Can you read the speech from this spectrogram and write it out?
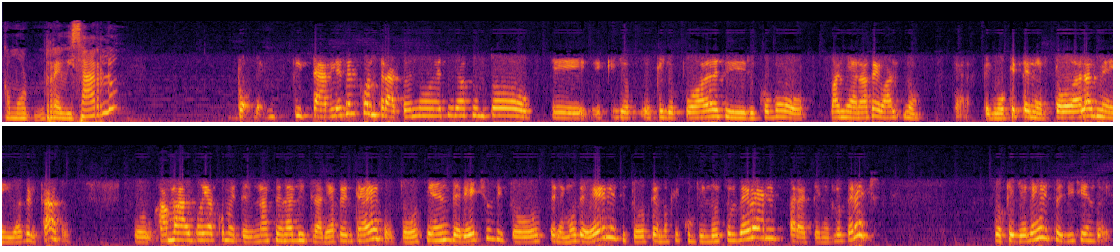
como revisarlo? Quitarles el contrato no es un asunto eh, que yo que yo pueda decidir como mañana se van, no tengo que tener todas las medidas del caso. Yo jamás voy a cometer una acción arbitraria frente a eso. Todos tienen derechos y todos tenemos deberes y todos tenemos que cumplir nuestros deberes para tener los derechos. Lo que yo les estoy diciendo es,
